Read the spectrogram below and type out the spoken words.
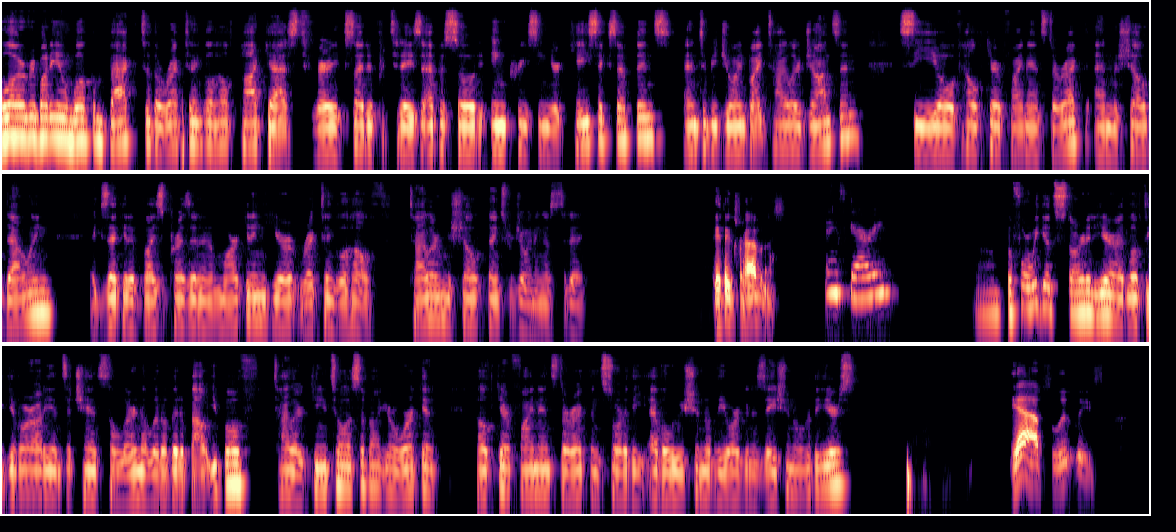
Hello, everybody, and welcome back to the Rectangle Health Podcast. Very excited for today's episode, Increasing Your Case Acceptance, and to be joined by Tyler Johnson, CEO of Healthcare Finance Direct, and Michelle Dowling, Executive Vice President of Marketing here at Rectangle Health. Tyler, Michelle, thanks for joining us today. Hey, thanks for having us. Thanks, Gary. Um, before we get started here, I'd love to give our audience a chance to learn a little bit about you both. Tyler, can you tell us about your work at Healthcare Finance Direct and sort of the evolution of the organization over the years? Yeah, absolutely.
